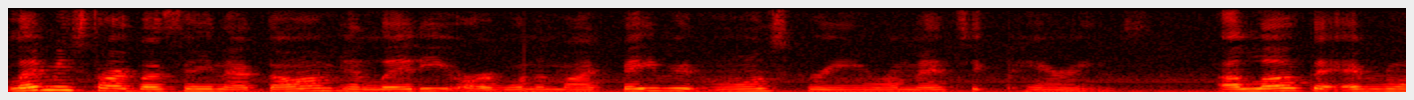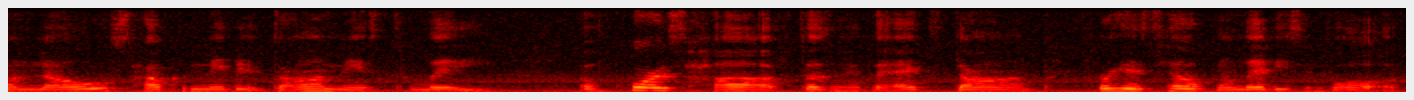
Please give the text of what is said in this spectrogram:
Let me start by saying that Dom and Letty are one of my favorite on screen romantic pairings. I love that everyone knows how committed Dom is to Letty. Of course, Hobbs doesn't have to ask Dom for his help when Letty's involved.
